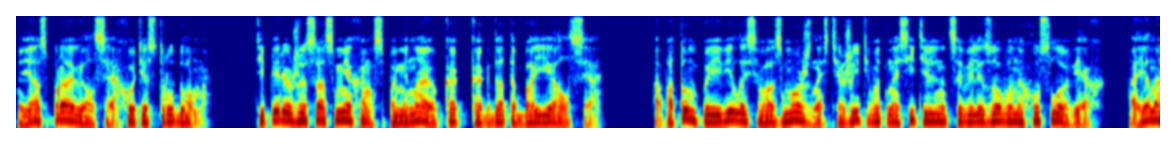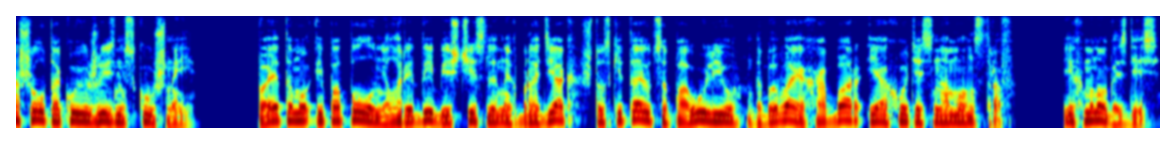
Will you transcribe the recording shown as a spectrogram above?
Я справился, хоть и с трудом. Теперь уже со смехом вспоминаю, как когда-то боялся. А потом появилась возможность жить в относительно цивилизованных условиях, а я нашел такую жизнь скучной. Поэтому и пополнил ряды бесчисленных бродяг, что скитаются по улью, добывая хабар и охотясь на монстров. Их много здесь.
